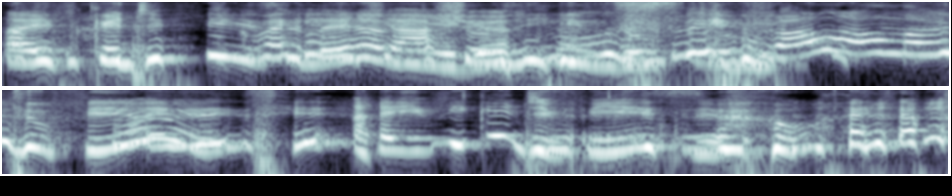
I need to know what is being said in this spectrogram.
Aí fica difícil, Como é que a né, gente amiga? acha o link? Não sei falar o nome do filme. Mas aí fica difícil. Mas é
